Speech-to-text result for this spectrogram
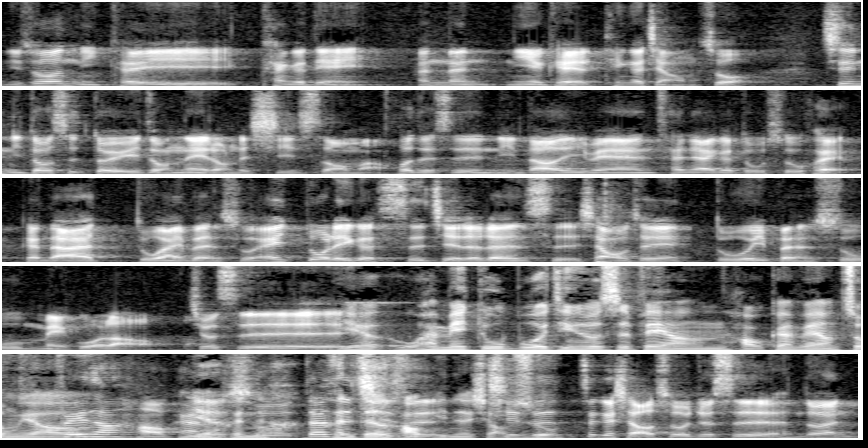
你说你可以看个电影，那你也可以听个讲座。其实你都是对于一种内容的吸收嘛，或者是你到一边参加一个读书会，跟大家读完一本书，哎，多了一个世界的认识。像我最近读一本书《美国佬》，就是也我还没读，不过听说是非常好看、非常重要、非常好看的书，也很但是很得好评的小说。其实这个小说就是很多人，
